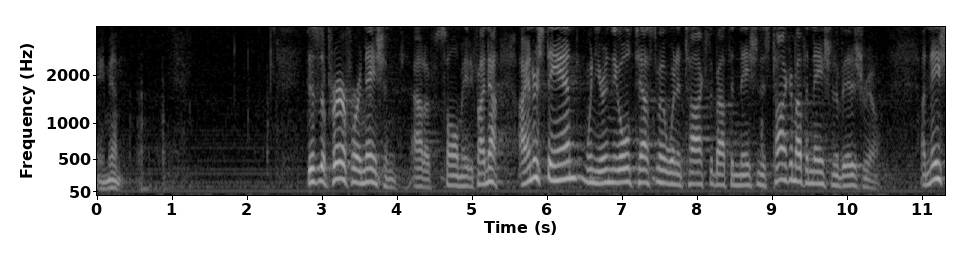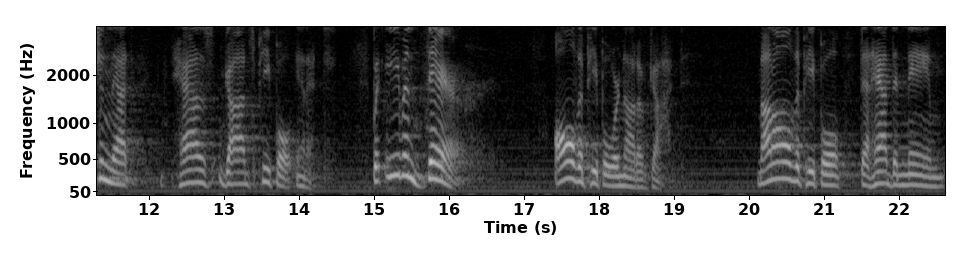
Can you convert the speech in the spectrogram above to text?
Amen. This is a prayer for a nation out of Psalm 85. Now, I understand when you're in the Old Testament, when it talks about the nation, it's talking about the nation of Israel, a nation that has God's people in it. But even there, all the people were not of God. Not all the people that had the name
